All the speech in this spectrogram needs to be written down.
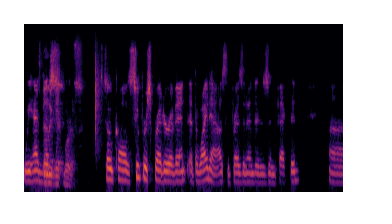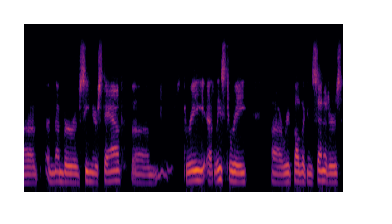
we had It's this get worse. so-called super spreader event at the White House. The president is infected. Uh, a number of senior staff, um, three, at least three uh, Republican senators.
